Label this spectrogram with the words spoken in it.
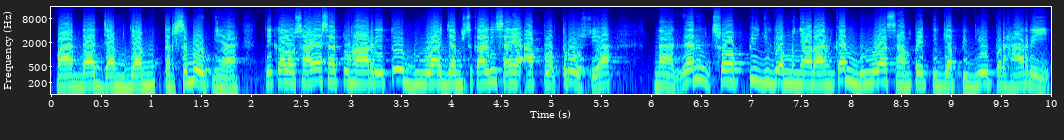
pada jam-jam tersebut ya. Jadi kalau saya satu hari itu dua jam sekali saya upload terus ya. Nah, dan Shopee juga menyarankan 2 sampai 3 video per hari.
